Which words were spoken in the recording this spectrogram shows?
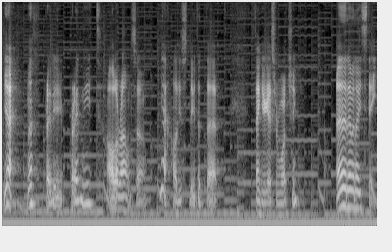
yeah, pretty, pretty neat all around, so yeah, I'll just leave it at that. Thank you guys for watching, and have a nice day.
